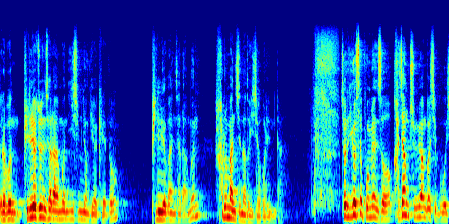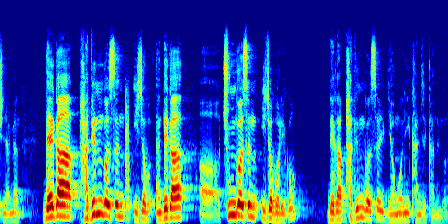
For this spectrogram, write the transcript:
여러분 빌려준 사람은 20년 기억해도 빌려간 사람은 하루만 지나도 잊어버린다. 저는 이것을 보면서 가장 중요한 것이 무엇이냐면 내가 받은 것은 잊어 내가 어, 준 것은 잊어버리고 내가 받은 것을 영원히 간직하는 것.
